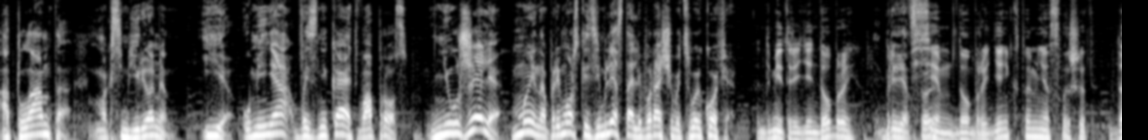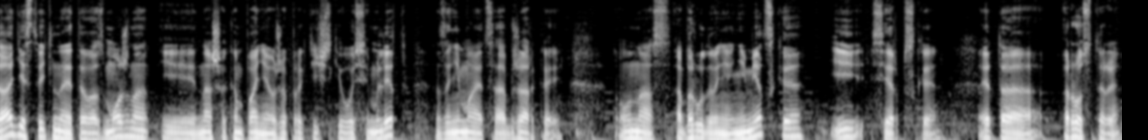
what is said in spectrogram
«Атланта», Максим Еремин. И у меня возникает вопрос. Неужели мы на Приморской земле стали выращивать свой кофе? Дмитрий, день добрый. Приветствую. Всем добрый день, кто меня слышит. Да, действительно, это возможно. И наша компания уже практически 8 лет занимается обжаркой. У нас оборудование немецкое и сербское. Это ростеры.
